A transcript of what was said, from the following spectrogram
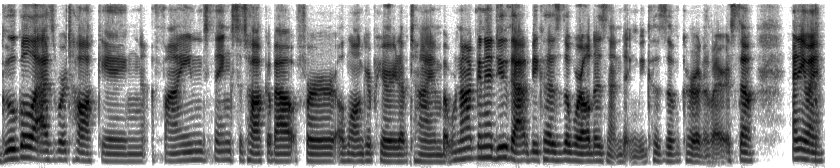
Google as we're talking, find things to talk about for a longer period of time, but we're not going to do that because the world is ending because of coronavirus. So, anyway,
